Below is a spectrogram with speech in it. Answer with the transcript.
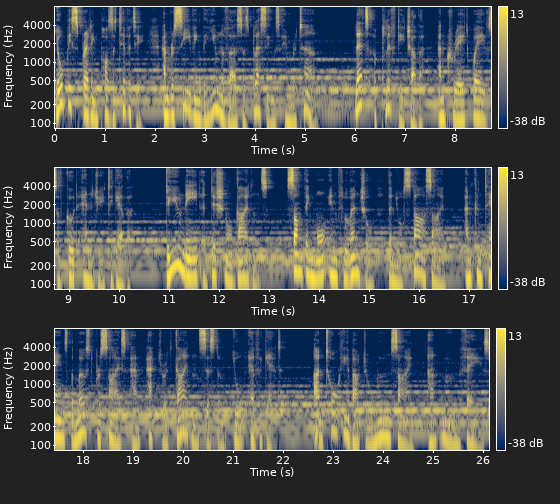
You'll be spreading positivity and receiving the universe's blessings in return. Let's uplift each other and create waves of good energy together. Do you need additional guidance, something more influential than your star sign and contains the most precise and accurate guidance system you'll ever get? I'm talking about your moon sign and moon phase.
